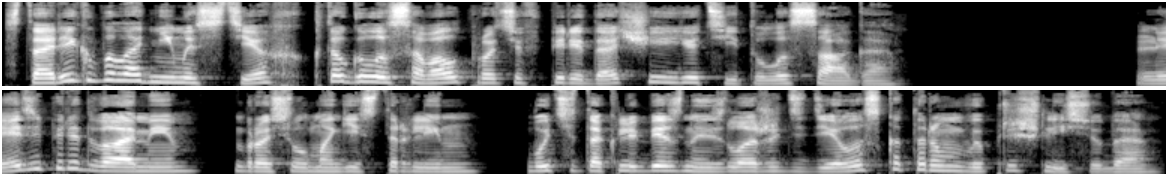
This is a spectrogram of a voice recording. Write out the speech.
Старик был одним из тех, кто голосовал против передачи ее титула «Сага». «Леди перед вами», — бросил магистр Лин. «Будьте так любезны изложить дело, с которым вы пришли сюда».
